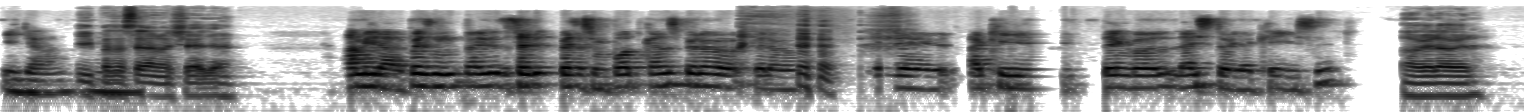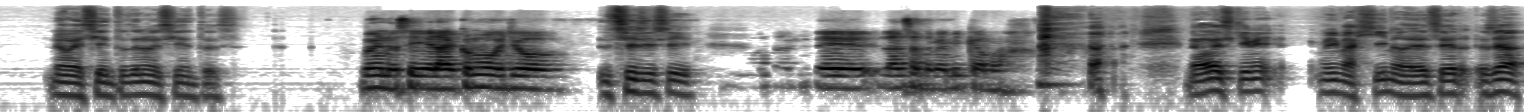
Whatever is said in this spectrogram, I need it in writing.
y ya. Y pasaste la noche allá. Ah, mira, pues, pues es un podcast, pero, pero eh, aquí tengo la historia que hice. A ver, a ver. 900 de 900. Bueno, sí, era como yo. Sí, sí, sí. Eh, lanzándome a mi cama. no, es que me, me, imagino, debe ser, o sea,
